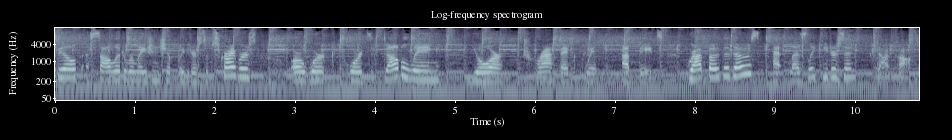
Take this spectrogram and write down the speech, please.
build a solid relationship with your subscribers or work towards doubling your traffic with updates. Grab both of those at leslipeterson.com.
